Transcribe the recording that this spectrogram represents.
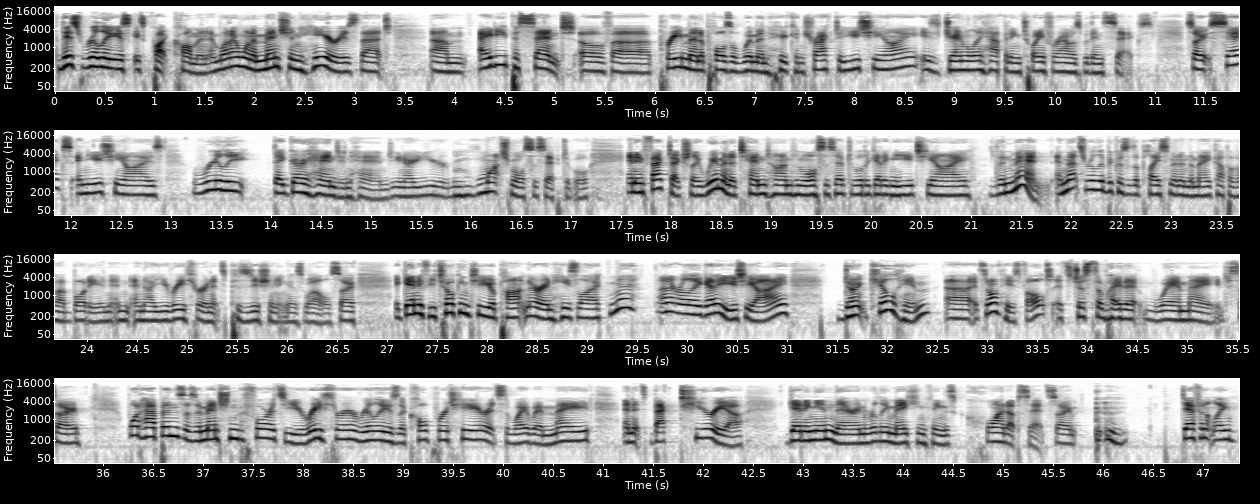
this really is, is quite common. And what I want to mention here is that um, 80% of uh, premenopausal women who contract a UTI is generally happening 24 hours within sex. So, sex and UTIs really they go hand in hand. You know, you're much more susceptible. And in fact, actually, women are 10 times more susceptible to getting a UTI than men. And that's really because of the placement and the makeup of our body and, and, and our urethra and its positioning as well. So, again, if you're talking to your partner and he's like, meh, I don't really get a UTI, don't kill him. Uh, it's not his fault. It's just the way that we're made. So, what happens, as I mentioned before, it's a urethra really is the culprit here. It's the way we're made, and it's bacteria getting in there and really making things quite upset. So, definitely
